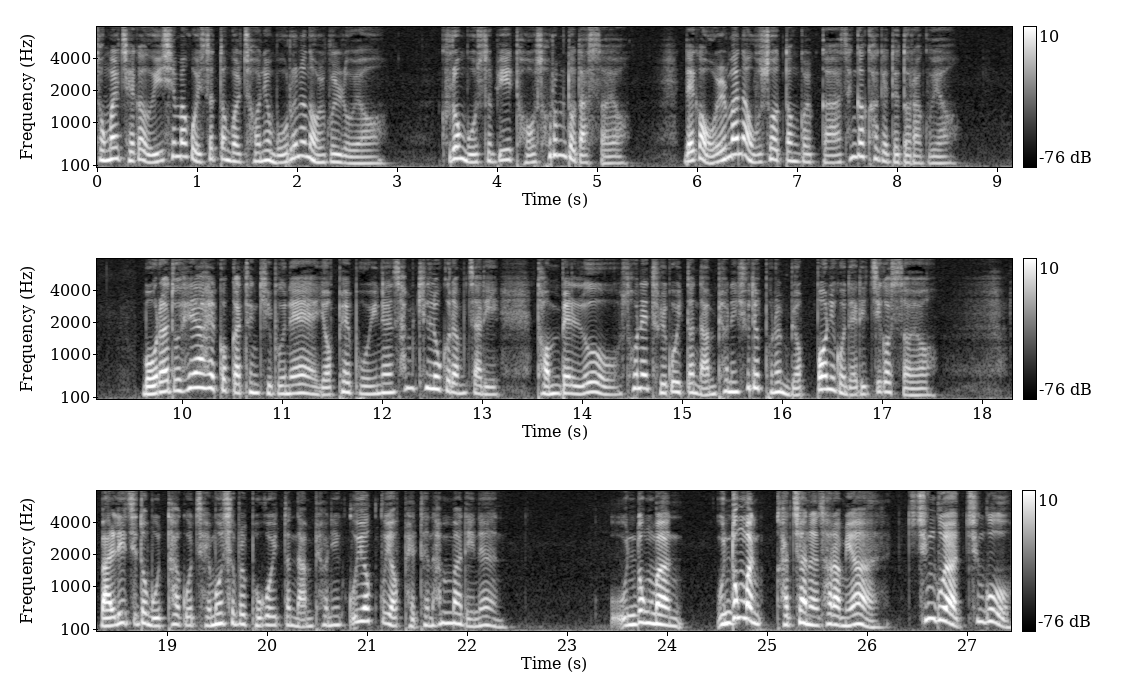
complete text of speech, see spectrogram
정말 제가 의심하고 있었던 걸 전혀 모르는 얼굴로요. 그런 모습이 더 소름 돋았어요. 내가 얼마나 우스웠던 걸까 생각하게 되더라고요. 뭐라도 해야 할 것 같은 기분에 옆에 보이는 3kg짜리 덤벨로 손에 들고 있던 남편의 휴대폰을 몇 번이고 내리 찍었어요. 말리지도 못하고 제 모습을 보고 있던 남편이 꾸역꾸역 뱉은 한마디는 운동만, 운동만 같이 하는 사람이야. 친구야, 친구.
